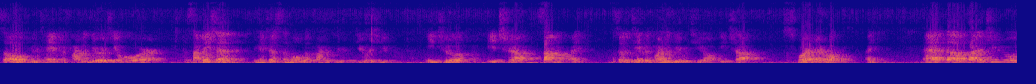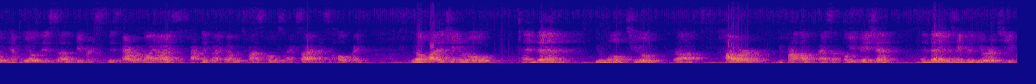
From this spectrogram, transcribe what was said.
So you take the partial derivative over the summation, you can just move the partial derivative into each uh, right? So take the partial derivative of each uh, square error, right? And uh, by the chain rule, you can view this uh, difference, this error, yi is subtracted by w transpose xi as a whole, right? You apply the chain rule, and then you move to the power in front of as a coefficient, and then you take the derivative,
